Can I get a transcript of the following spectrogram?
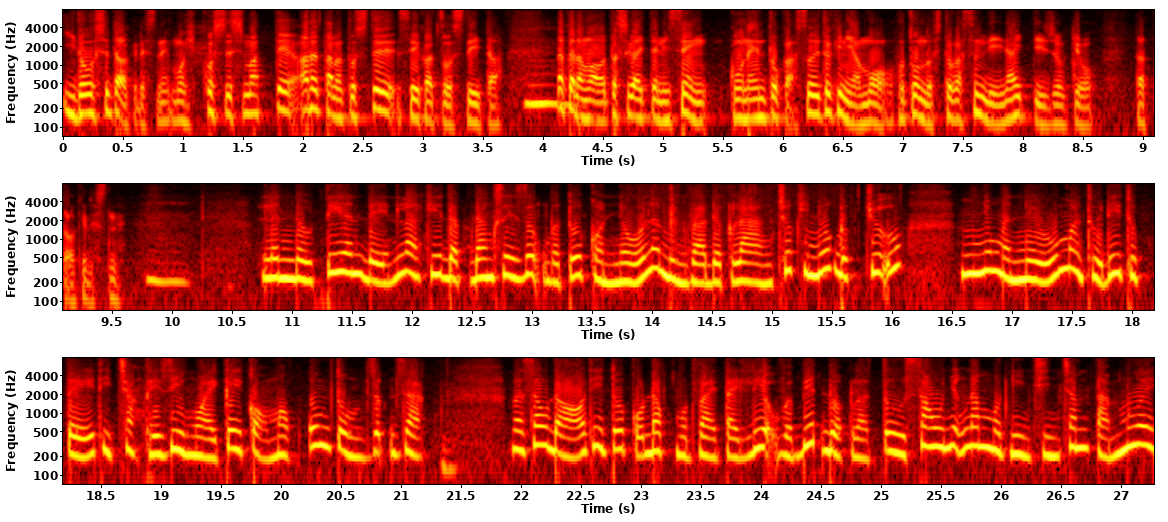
移動してたわけですね。もう引っ越してしまって、新たなとして生活をしていた。だからまあ、私が言った2005年とか、そういう時にはもうほとんど人が住んでいないっていう状況だったわけですね。 Lần đầu tiên đến là khi đập đang xây dựng và tôi còn nhớ là mình vào được làng trước khi nước được trữ. Nhưng mà nếu mà thử đi thực tế thì chẳng thấy gì ngoài cây cỏ mọc um tùm rậm rạp. Và sau đó thì tôi có đọc một vài tài liệu và biết được là từ sau những năm 1980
